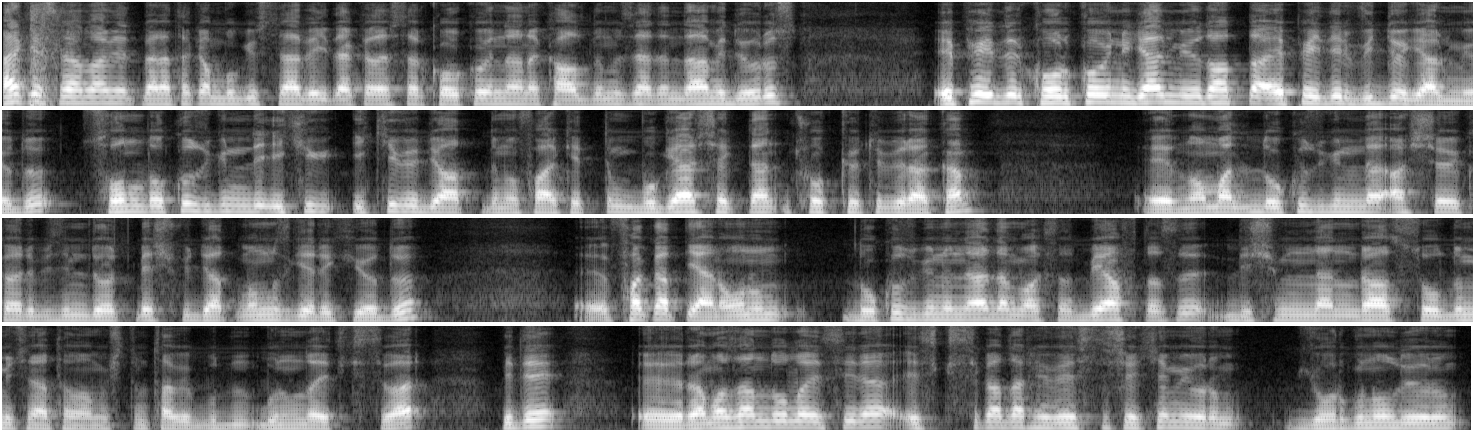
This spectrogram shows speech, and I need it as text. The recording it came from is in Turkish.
Herkese selamlar millet ben Atakan bugün sizlerle birlikte arkadaşlar korku oyunlarına kaldığımız yerden devam ediyoruz. Epeydir korku oyunu gelmiyordu hatta epeydir video gelmiyordu. Son 9 günde 2, 2 video attığımı fark ettim. Bu gerçekten çok kötü bir rakam. Ee, normalde 9 günde aşağı yukarı bizim 4-5 video atmamız gerekiyordu. Ee, fakat yani onun 9 günü nereden baksanız bir haftası dişimden rahatsız olduğum için atamamıştım. Tabi bunun, bunun da etkisi var. Bir de e, Ramazan dolayısıyla eskisi kadar hevesli çekemiyorum. Yorgun oluyorum.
